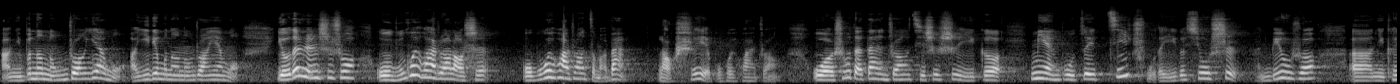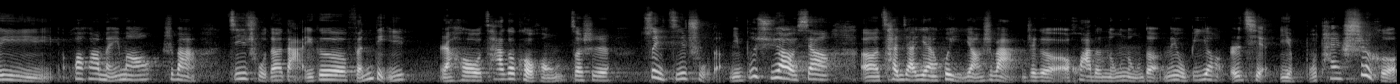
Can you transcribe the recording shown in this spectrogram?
啊，你不能浓妆艳抹啊，一定不能浓妆艳抹。有的人是说我不会化妆，老师，我不会化妆怎么办？老师也不会化妆。我说的淡妆其实是一个面部最基础的一个修饰。你比如说，呃，你可以画画眉毛，是吧？基础的打一个粉底，然后擦个口红，这是最基础的。你不需要像呃参加宴会一样，是吧？这个画的浓浓的，没有必要，而且也不太适合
